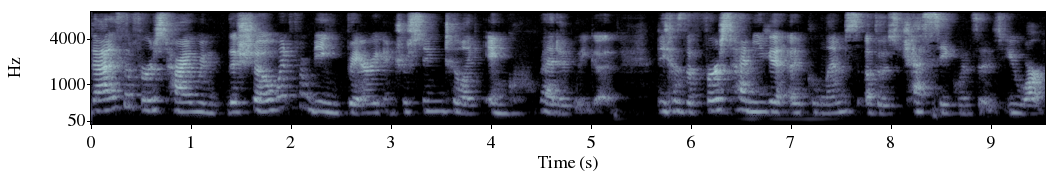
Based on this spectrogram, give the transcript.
that is the first time when the show went from being very interesting to like incredibly good because the first time you get a glimpse of those chess sequences, you are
